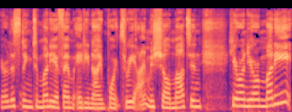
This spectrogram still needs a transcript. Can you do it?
You're listening to Money FM 89.3. I'm Michelle Martin here on Your Money.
